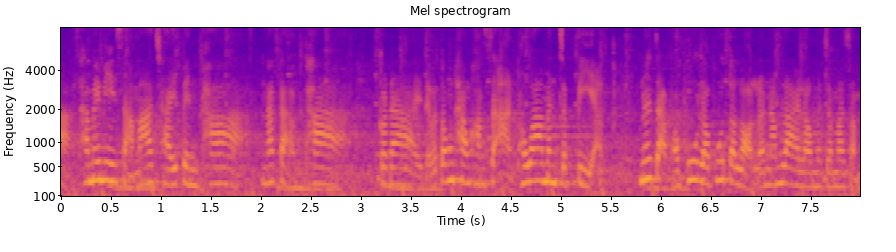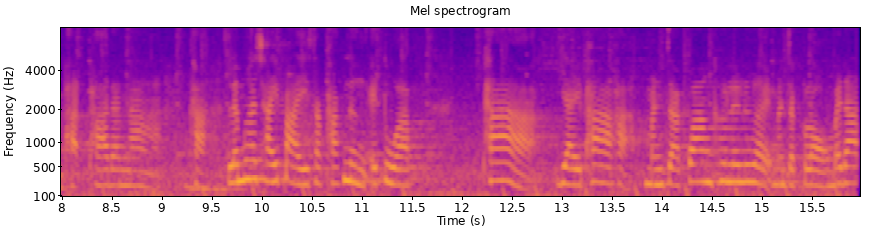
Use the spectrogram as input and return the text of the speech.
ค่ะ ถ้าไม่มีสามารถใช้เป็นผ้าหน้ากากผ้า ก็ได้ แต่ว่าต้องทำความสะอาดเพราะว่ามันจะเปียก เนื่องจากพอพูดเราพูดตลอดแล้วน้ำลายเรามันจะมาสัมผัสผ้าด้านหน้าค่ะ และเมื่อใช้ไปสักพักหนึ่งไอตัวผ้าใยผ้าค่ะ มันจะกว้างขึ้นเรื่อย ๆ มันจะกรองไม่ได้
